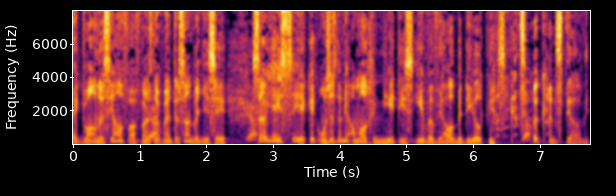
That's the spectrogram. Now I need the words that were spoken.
ek dwaal nou self af, maar dit ja. is baie interessant wat jy sê. Ja. Sou jy sê, kyk ons is nou nie almal geneties ewe wel bedeeld nie as ek dit ja. sou kan stel nie.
